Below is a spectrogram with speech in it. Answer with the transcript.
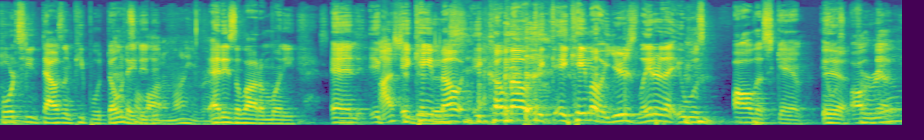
fourteen thousand people donated. That's a lot it. of money, bro. That is a lot of money, and it, it came out. It come out. It, it came out years later that it was all a scam. It was Yeah. all For they- real?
